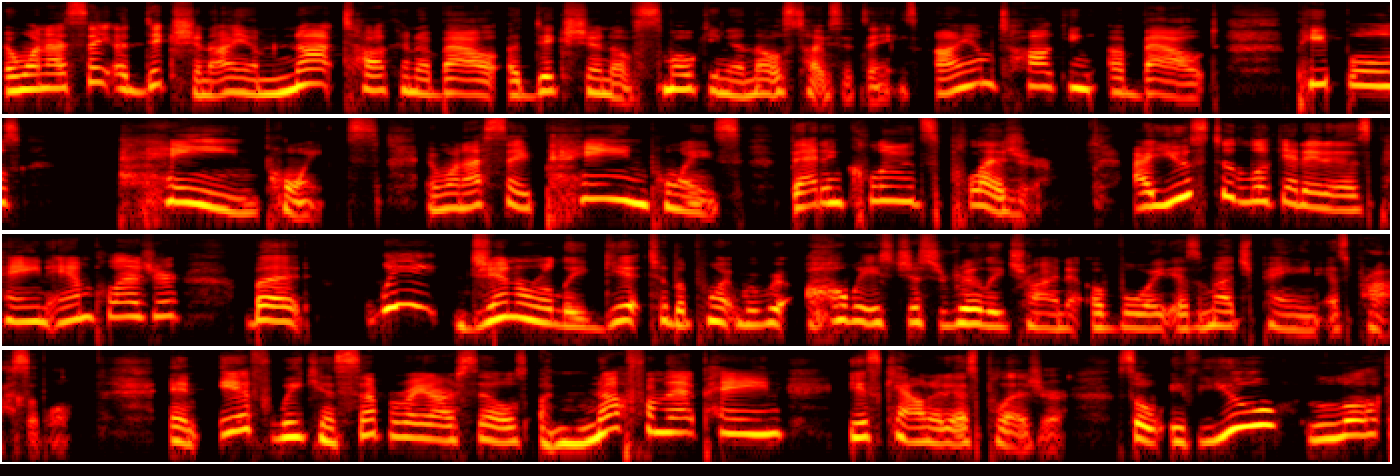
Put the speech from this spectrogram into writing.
And when I say addiction, I am not talking about addiction of smoking and those types of things. I am talking about people's pain points. And when I say pain points, that includes pleasure. I used to look at it as pain and pleasure, but we generally get to the point where we're always just really trying to avoid as much pain as possible. And if we can separate ourselves enough from that pain, it's counted as pleasure. So if you look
